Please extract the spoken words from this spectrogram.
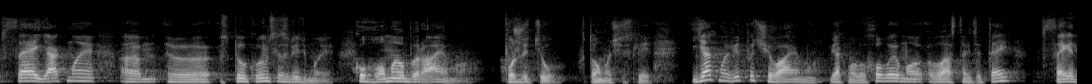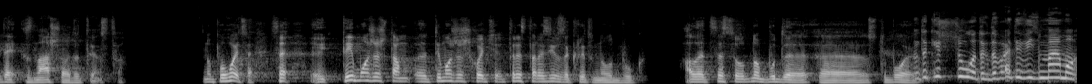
все, як ми ем, е, спілкуємося з людьми, кого ми обираємо по життю, в тому числі, як ми відпочиваємо, як ми виховуємо власних дітей, все йде з нашого дитинства. Ну, погодься, це е, ти можеш там, е, ти можеш хоч 300 разів закрити ноутбук, але це все одно буде е, з тобою. Ну так і що? Так давайте візьмемо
